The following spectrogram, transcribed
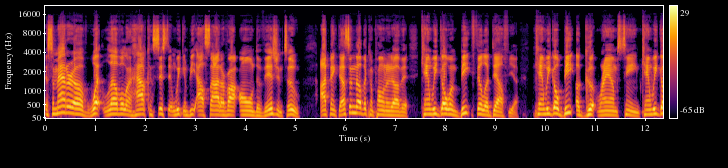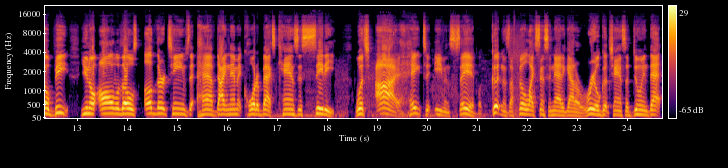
It's a matter of what level and how consistent we can be outside of our own division, too. I think that's another component of it. Can we go and beat Philadelphia? Can we go beat a good Rams team? Can we go beat, you know, all of those other teams that have dynamic quarterbacks? Kansas City, which I hate to even say it, but goodness, I feel like Cincinnati got a real good chance of doing that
